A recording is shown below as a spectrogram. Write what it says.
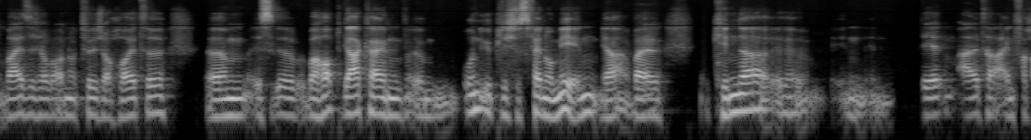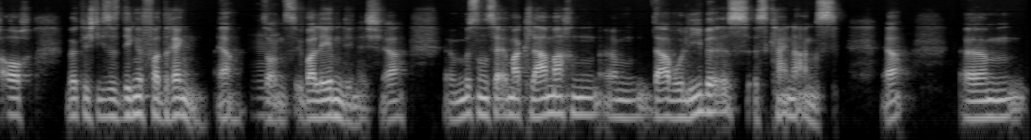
weiß ich aber auch natürlich auch heute, ähm, ist äh, überhaupt gar kein ähm, unübliches Phänomen, ja, weil Kinder äh, in, in dem Alter einfach auch wirklich diese Dinge verdrängen. Ja, mhm. sonst überleben die nicht. Ja, wir müssen uns ja immer klar machen, ähm, da wo Liebe ist, ist keine Angst. Ja, ähm,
